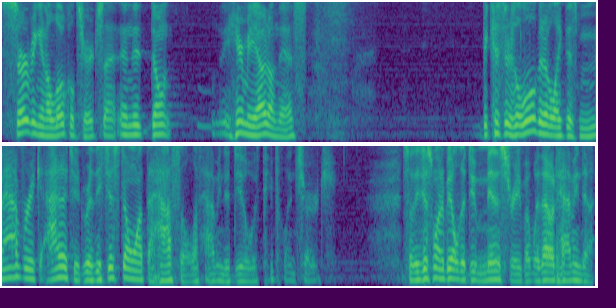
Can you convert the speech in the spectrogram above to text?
serving in a local church. And don't hear me out on this. Because there's a little bit of like this maverick attitude where they just don't want the hassle of having to deal with people in church. So they just want to be able to do ministry, but without having to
